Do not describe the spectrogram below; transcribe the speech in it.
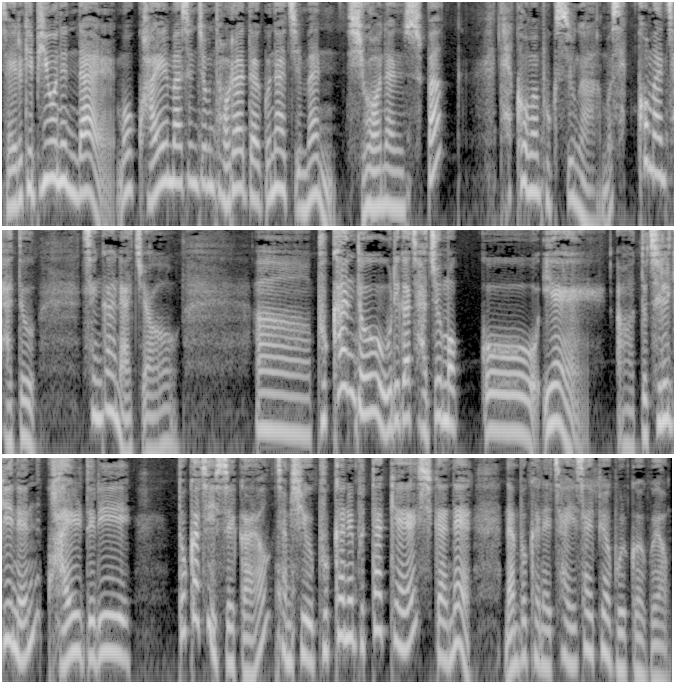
자, 이렇게 비 오는 날, 뭐, 과일 맛은 좀 덜하다곤 하지만, 시원한 수박, 달콤한 복숭아, 뭐, 새콤한 자두, 생각나죠. 어, 북한도 우리가 자주 먹고, 예, 어, 또 즐기는 과일들이 똑같이 있을까요? 잠시 후 북한을 부탁해 시간에 남북한의 차이 살펴볼 거고요.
